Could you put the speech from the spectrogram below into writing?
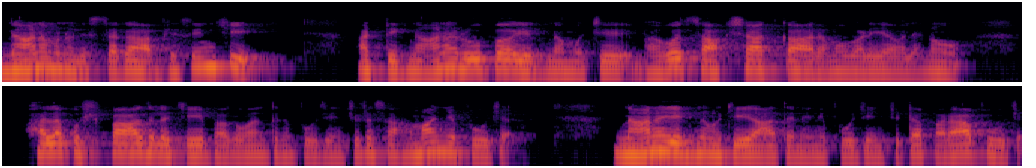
జ్ఞానమును లెస్సగా అభ్యసించి అట్టి జ్ఞానరూప యజ్ఞముచే భగవత్ సాక్షాత్కారము వడయవలను. ఫల పుష్పాదులచే భగవంతుని పూజించుట సామాన్య పూజ. జ్ఞానయజ్ఞముచే అతనిని పూజించుట పరాపూజ.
